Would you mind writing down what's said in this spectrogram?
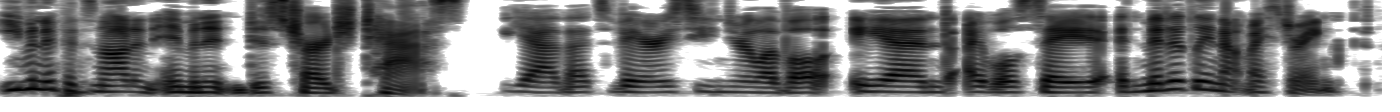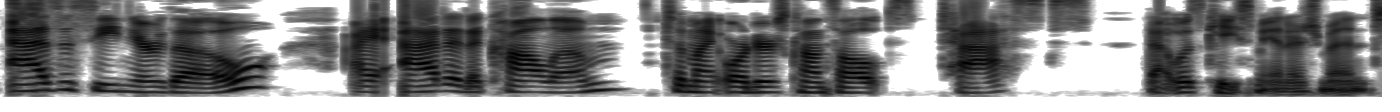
even if it's not an imminent discharge task yeah, that's very senior level. And I will say, admittedly, not my strength. As a senior, though, I added a column to my orders consult tasks that was case management.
